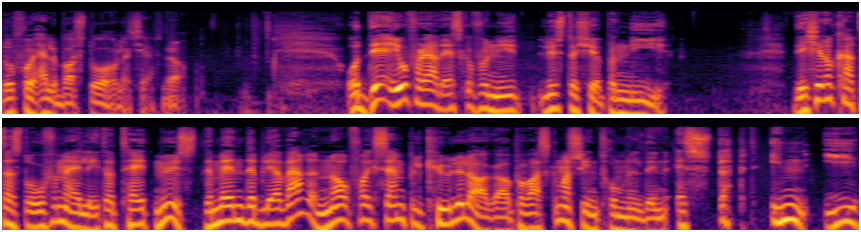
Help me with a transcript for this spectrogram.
Da får jeg heller bare stå og holde kjeft. Ja. Og det er jo fordi at jeg skal få ny, lyst til å kjøpe ny. Det er ikke noe katastrofe med ei lita teit mus, men det blir verre når f.eks. kulelager på vaskemaskintrommelen din er støpt inn i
